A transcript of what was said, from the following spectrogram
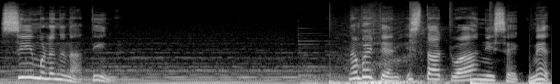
simulan na natin. Number 10, estatwa ni Sekhmet.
